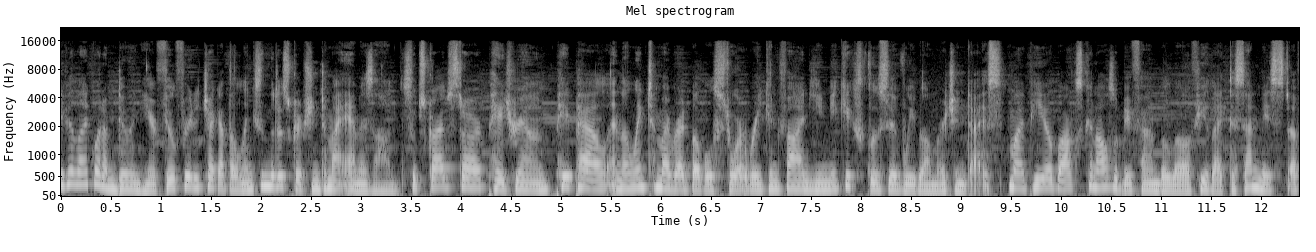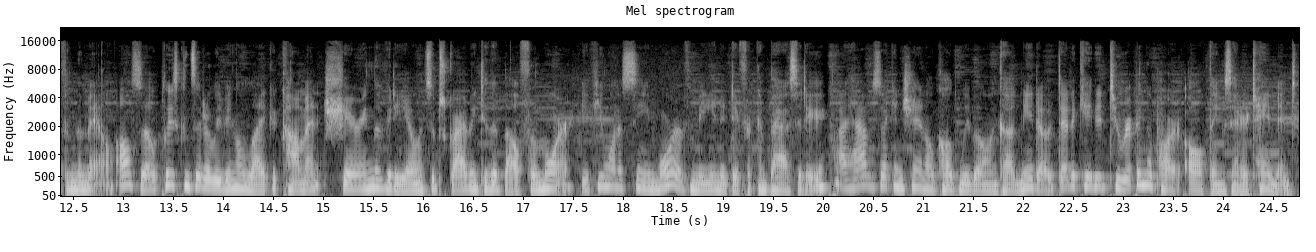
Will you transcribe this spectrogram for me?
If you like what I'm doing here, feel free to check out the links in the description to my Amazon, Subscribestar, Patreon, PayPal, and the link to my Redbubble store where you can find unique exclusive Weebo merchandise. My P.O. box can also be found below if you'd like to send me stuff in the mail. Also, please consider leaving a like, a comment, sharing the video, and subscribing to the bell for more. If you want to see more of me in a different capacity, I have a second channel called Weebo Incognito dedicated to ripping apart all things entertainment.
